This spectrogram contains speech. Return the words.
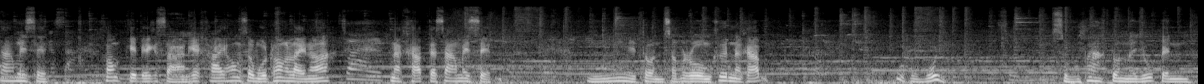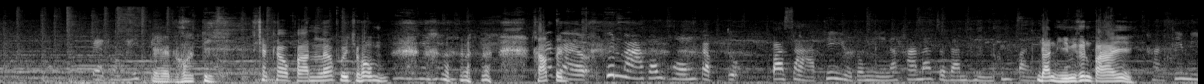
สร้างไม่เสร็จ ห้องก็บอกสารห้องเก็บเอกสารคล้ายๆห้องสมุดห้องอะไรเนาะ ใช่นะครับแต่สร้างไม่เสร็จอืมมีต้นสำโรงขึ้นนะครับ โอ้โหสูงสูงมากต้นอายุเป็นแปดร้อย แปดร้อยปีจะเข้าพันแล้วผู้ชม ครับเป็น น่าจะขึ้นมาพร้อมๆกับตัวปราสาทที่อยู่ตรงนี้นะคะ น่าจะดันหินขึ้นไปดันหินขึ้นไป ค่ะ ที่มี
